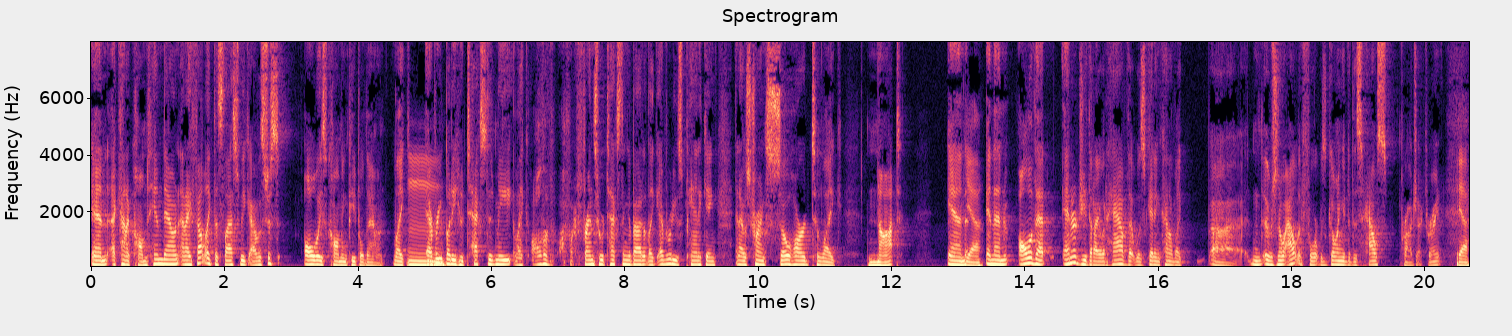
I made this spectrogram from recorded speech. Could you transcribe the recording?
and I kind of calmed him down. And I felt like this last week I was just always calming people down. Like Mm. everybody who texted me, like all of my friends who were texting about it, like everybody was panicking, and I was trying so hard to like not. And Yeah. and then all of that energy that I would have that was getting kind of like uh, there was no outlet for it was going into this house project, right? Yeah.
